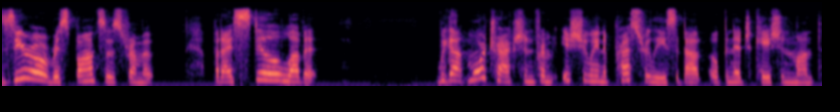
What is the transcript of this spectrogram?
zero responses from it, but I still love it. We got more traction from issuing a press release about Open Education Month,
